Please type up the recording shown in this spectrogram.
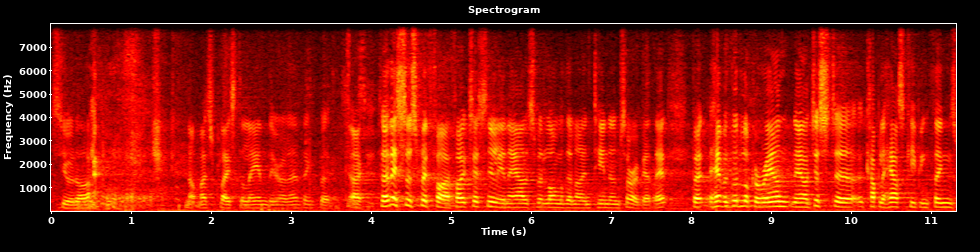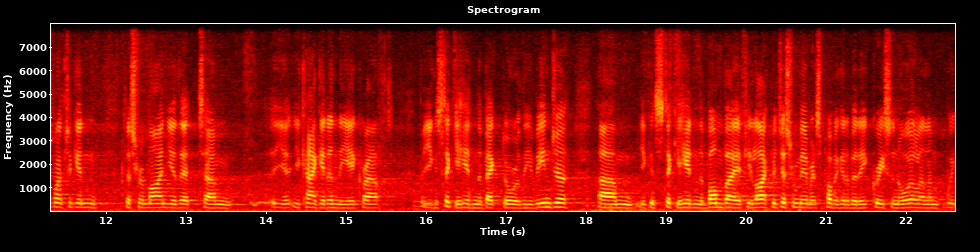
Stewart Island. Not much place to land there, I don't think. But uh, so that's the Spitfire, folks. That's nearly an hour. It's a bit longer than I intended. I'm sorry about that. But have a good look around. Now, just uh, a couple of housekeeping things. Once again, just remind you that um, you, you can't get in the aircraft. But you can stick your head in the back door of the Avenger. Um, you can stick your head in the bomb bay if you like, but just remember it's probably got a bit of grease and oil, and I'm, we,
